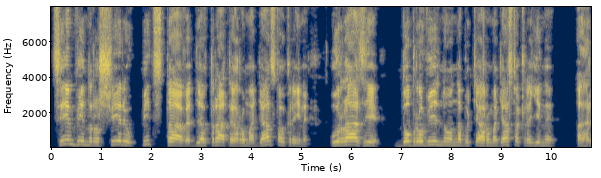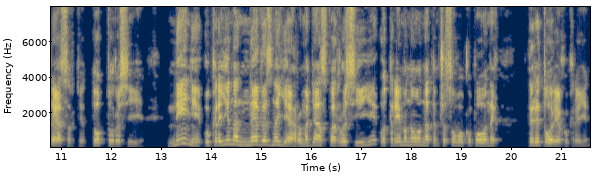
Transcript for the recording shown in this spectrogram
Цим він розширив підстави для втрати громадянства України у разі добровільного набуття громадянства країни-агресорки, тобто Росії. Нині Україна не визнає громадянства Росії, отриманого на тимчасово окупованих територіях України.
